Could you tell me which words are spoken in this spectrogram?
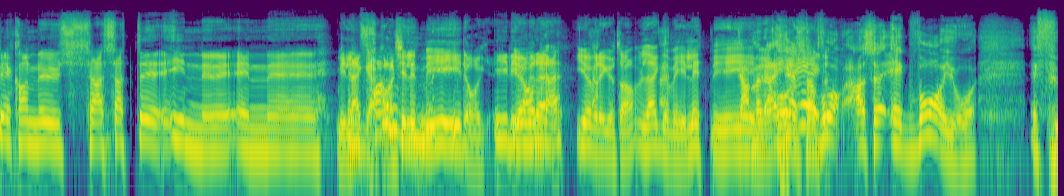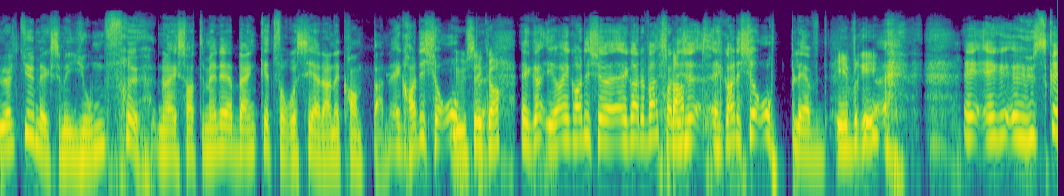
Det kan sette inn en, en Vi legger en kanskje litt mye i det òg. de Gjør, vi det? andre. Gjør vi det, gutter? Legger vi litt mye i Ja, men det er helt. Altså, jeg var jo jeg følte jo meg som en jomfru når jeg satte meg ned benket for å se denne kampen. Jeg hadde ikke opp... Usikker? Jeg, ja, jeg hadde ikke, jeg hadde Spent? ikke, jeg hadde ikke opplevd Ivrig? jeg, jeg husker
